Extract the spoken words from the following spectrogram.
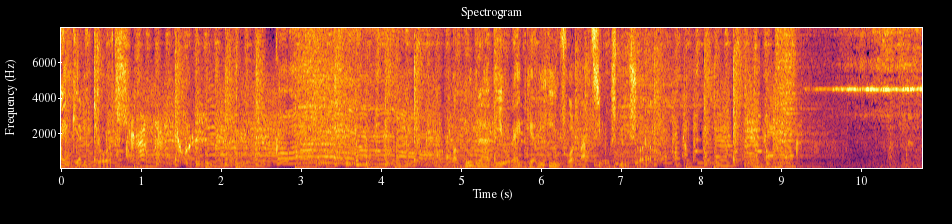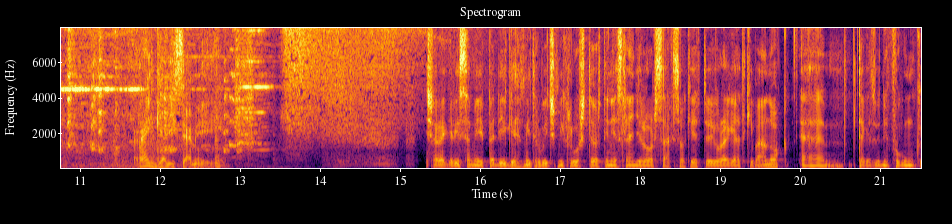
Reggeli gyors. A Klubrádió reggeli információs műsora. Reggeli személy. És a reggeli személy pedig Mitrovics Miklós történész Lengyelország szakértő. Jó reggelt kívánok! Tegeződni fogunk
